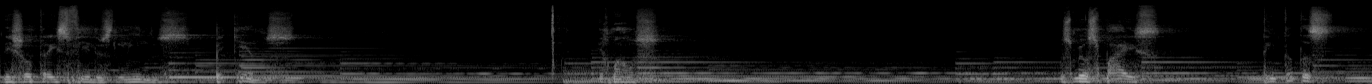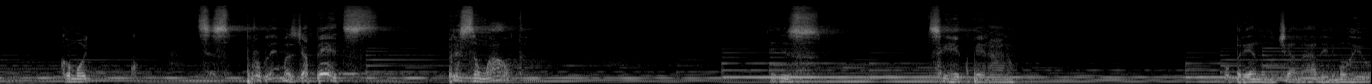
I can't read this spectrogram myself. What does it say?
Deixou três filhos lindos, pequenos. Irmãos, os meus pais têm tantas como esses problemas, diabetes, pressão alta. Eles se recuperaram. O Breno não tinha nada, ele morreu.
